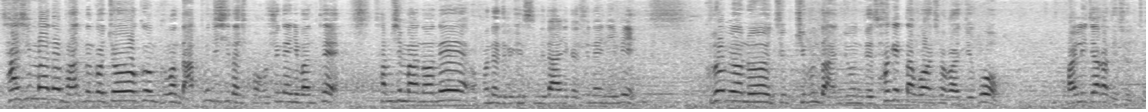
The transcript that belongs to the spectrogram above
40만원 받는 건 조금 그건 나쁜 짓이다 싶어서 슈네님한테 30만원에 보내드리겠습니다 하니까 슈네님이 그러면은 지금 기분도 안 좋은데 사겠다고 하셔가지고 관리자가 되셨죠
